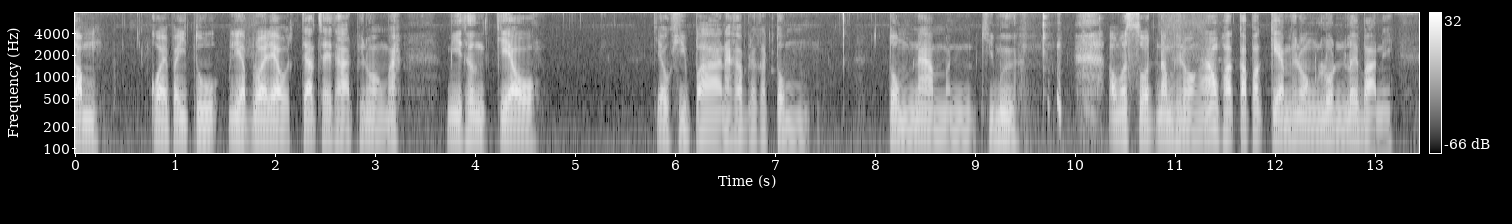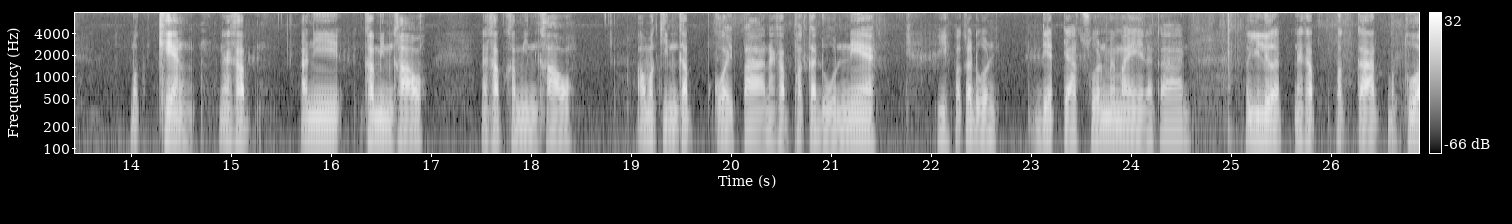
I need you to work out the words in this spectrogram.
กำก้อยไปตุเรียบร้อยแล้วจัดใส่ถาดพี่น้องมามีเทิงแก้วแก้วขี้ปลานะครับ แล้วก็ต้มต้มน้ำมันขี้มือ เอามาสดน้ำพี่น้องเอาพักกับพักแกมพี่น้องล่นเลยบาทนี้มักแข้งนะครับ อันนี้ ขมิ้นขาวนะครับขมิ้นขาวเอามากินกับกล้วยปลานะครับพักกระโดนเนี่ยพี่พักกระโดนเด็ดจากสวนใหม่ๆละกันอีเลือดนะครับพักกาดบักทัว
